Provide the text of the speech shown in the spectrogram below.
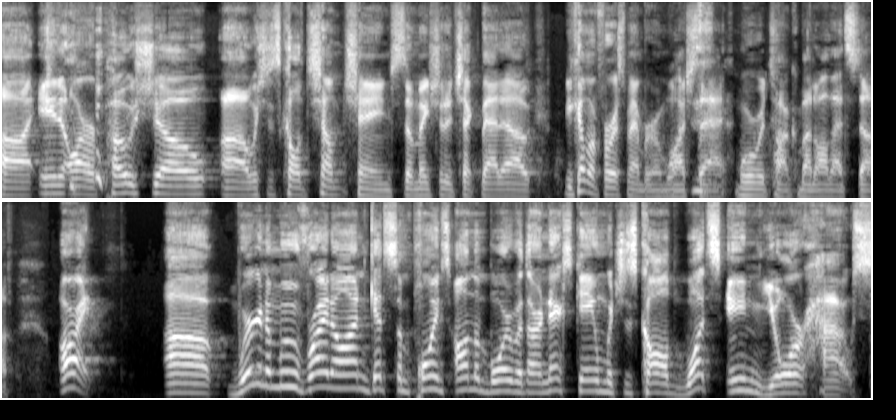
uh, in our post show, uh, which is called Chump Change. So make sure to check that out. Become a first member and watch that, where we talk about all that stuff. All right, uh, we're gonna move right on, get some points on the board with our next game, which is called What's in Your House.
